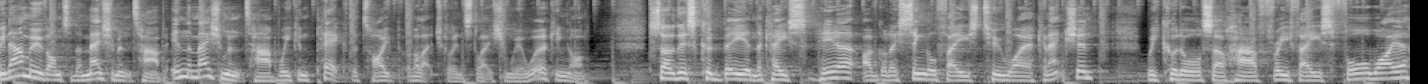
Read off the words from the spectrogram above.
We now move on to the measurement tab. In the measurement tab, we can pick the type of electrical installation we're working on. So this could be in the case here, I've got a single phase two wire connection. We could also have three phase four wire.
